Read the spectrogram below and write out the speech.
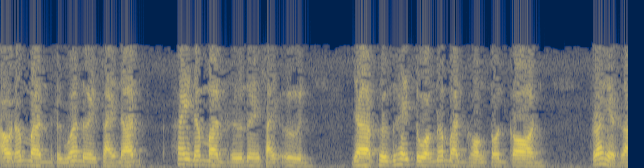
เอาน้ำมันหรือว่าเนยใสนั้น ให้น้ำมันหรือเนยใสอื่น อย่าพึงให้ตวงน้ำมันของตนก่อนเพราะเหตุไร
